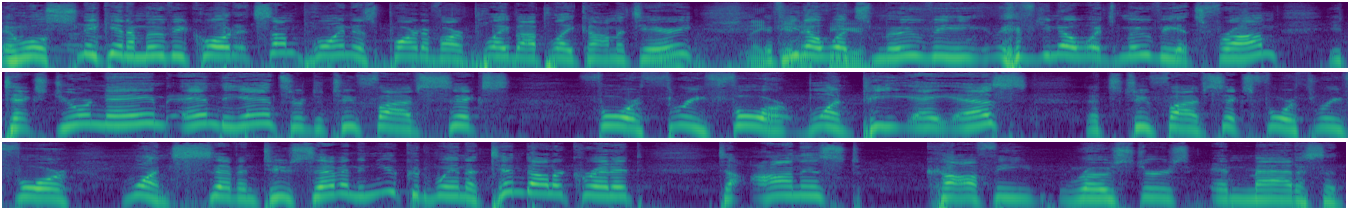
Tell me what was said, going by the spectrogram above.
and we'll sneak in a movie quote at some point as part of our play-by-play commentary. sneak If you know what's movie, if you know which movie it's from, you text your name and the answer to two five six. 434 1PAS. That's 256 434 1727. And you could win a $10 credit to Honest Coffee Roasters in Madison.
